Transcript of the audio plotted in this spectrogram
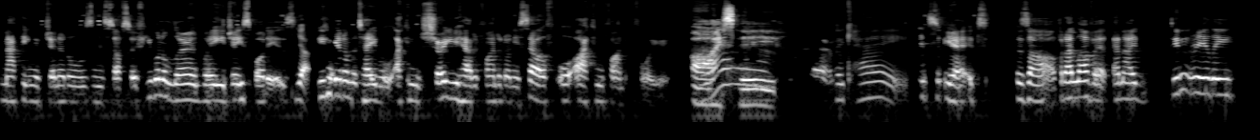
mapping of genitals and stuff. So, if you want to learn where your G spot is, Yeah. you can get on the table. I can show you how to find it on yourself, or I can find it for you. oh, I see. Okay. it's yeah, it's bizarre, but I love it. And I didn't really.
